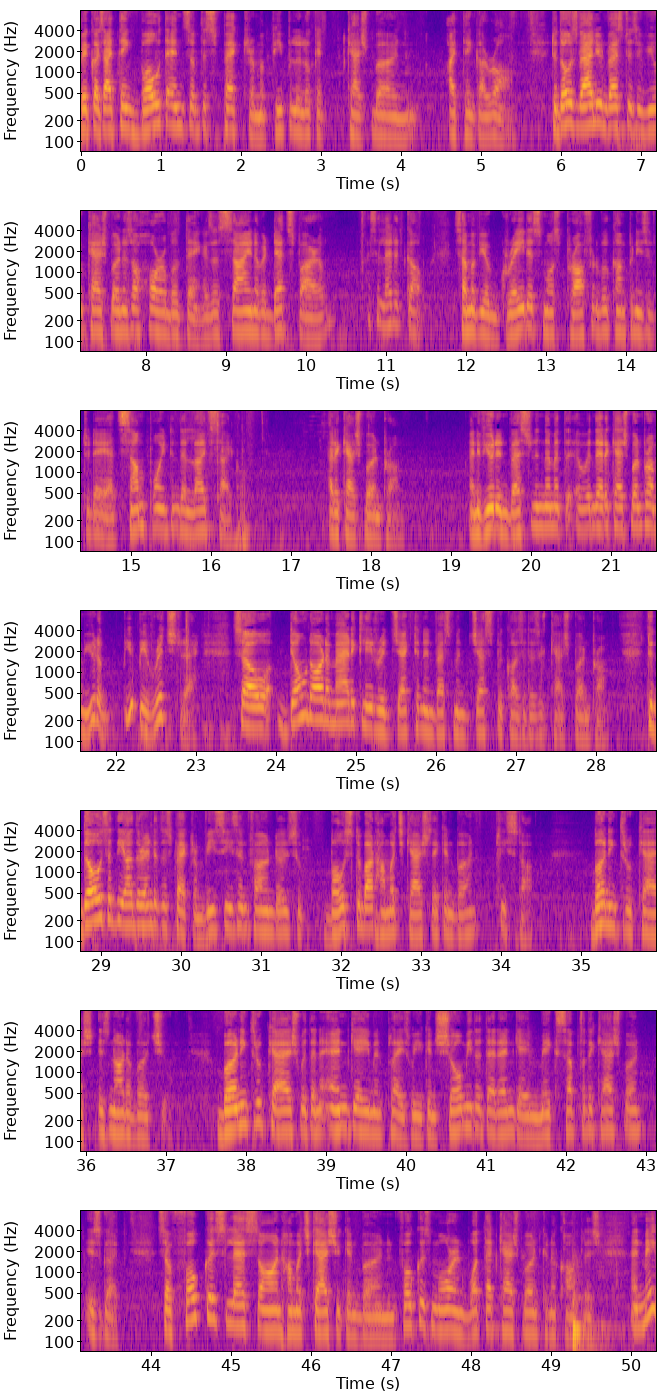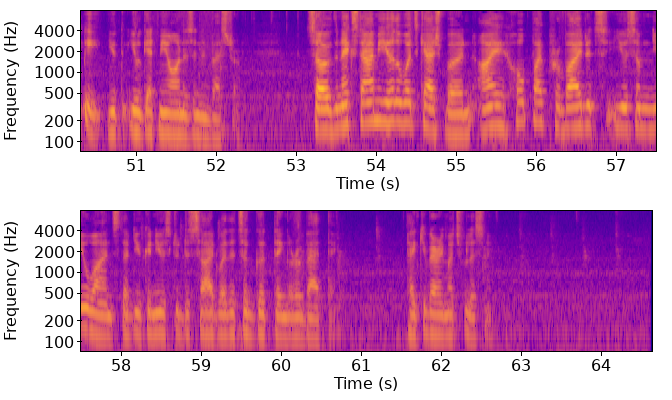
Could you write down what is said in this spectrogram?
Because I think both ends of the spectrum of people who look at cash burn, I think are wrong. To those value investors who view cash burn as a horrible thing, as a sign of a debt spiral, I say let it go. Some of your greatest, most profitable companies of today, at some point in their life cycle, had a cash burn problem. And if you'd invested in them at the, when they had a cash burn problem, you'd have, you'd be rich today. So don't automatically reject an investment just because it is a cash burn problem. To those at the other end of the spectrum, VCs and founders who boast about how much cash they can burn, please stop. Burning through cash is not a virtue. Burning through cash with an end game in place where you can show me that that end game makes up for the cash burn is good. So focus less on how much cash you can burn and focus more on what that cash burn can accomplish. And maybe you, you'll get me on as an investor. So the next time you hear the words cash burn, I hope I provided you some nuance that you can use to decide whether it's a good thing or a bad thing. Thank you very much for listening.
